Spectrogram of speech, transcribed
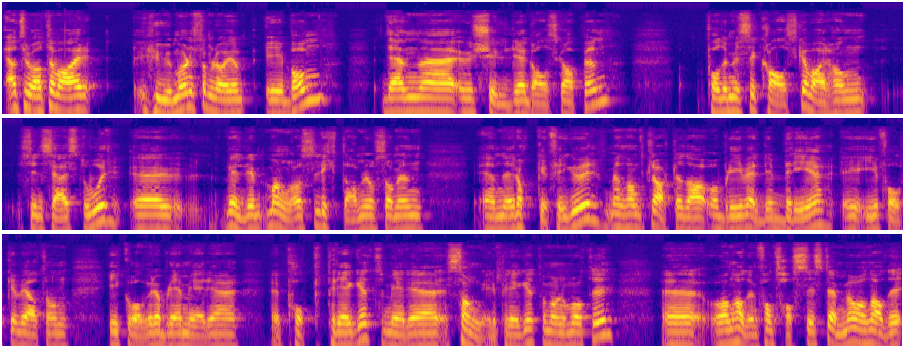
Jeg tror at det var humoren som lå i, bånn. Den uh, uskyldige galskapen. På det musikalske var han syns jeg, stor. Eh, veldig mange av oss likte ham jo som en, en rockefigur, men han klarte da å bli veldig bred i folket ved at han gikk over og ble mer eh, poppreget, mer sangerpreget på mange måter. Eh, og han hadde en fantastisk stemme, og han hadde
